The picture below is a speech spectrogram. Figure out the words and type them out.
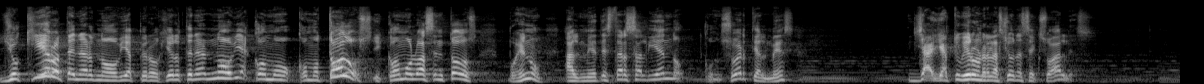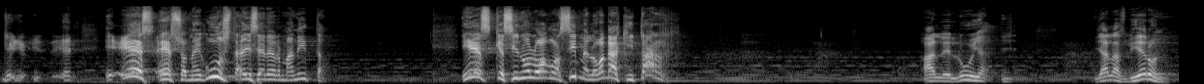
yo quiero tener novia, pero quiero tener novia como, como todos. ¿Y cómo lo hacen todos? Bueno, al mes de estar saliendo, con suerte al mes, ya, ya tuvieron relaciones sexuales. Eh, es eso, me gusta, dice la hermanita. Y es que si no lo hago así, me lo van a quitar. Aleluya. Ya las vieron.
